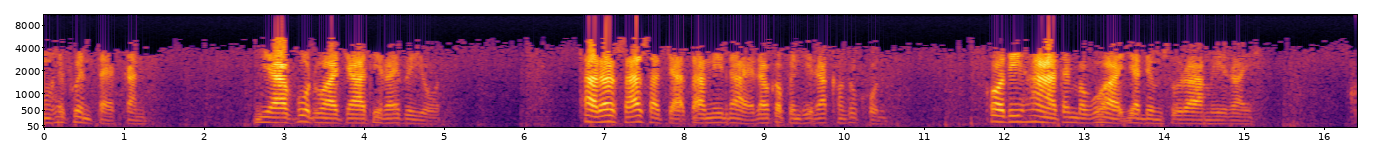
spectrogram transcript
งให้เพื่อนแตกกัน อย่าพูดวาจาที่ไร้ประโยชน์ ถ้ารักษาสัจจะตามนี้ได้ เราก็เป็นที่รักของทุกคน ข้อที่ห้าท่านบอกว่า อย่าดื่มสุราเมรัยค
